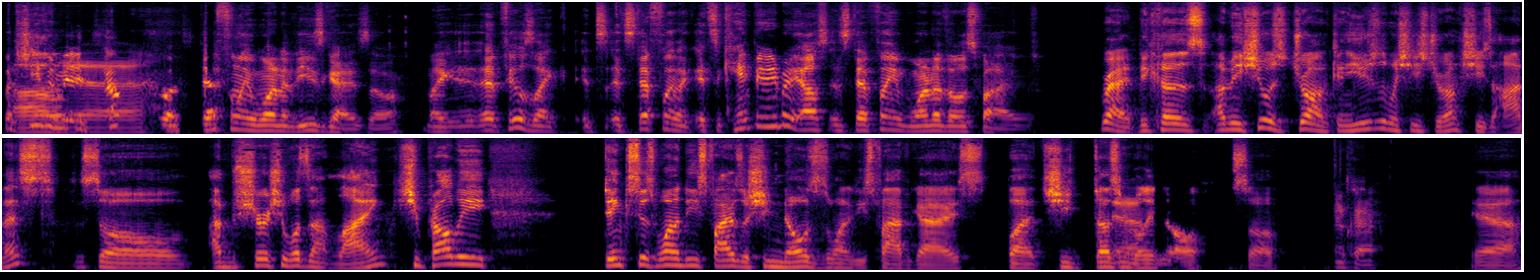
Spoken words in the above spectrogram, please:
But she even Oh, made it sound yeah. like it's definitely one of these guys though. Like it, it feels like it's it's definitely like it's it can't be anybody else. It's definitely one of those five. Right, because I mean, she was drunk, and usually when she's drunk, she's honest. So I'm sure she wasn't lying. She probably thinks it's one of these fives, or she knows it's one of these five guys, but she doesn't Yeah. really know. So Okay. yeah,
